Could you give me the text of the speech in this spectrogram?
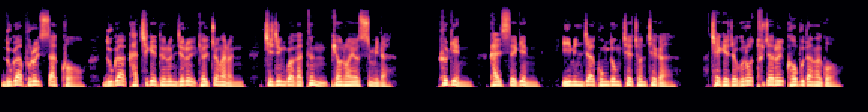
누가 불을 쌓고 누가 갇히게 되는지를 결정하는 지진과 같은 변화였습니다. 흑인, 갈색인, 이민자 공동체 전체가 체계적으로 투자를 거부당하고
